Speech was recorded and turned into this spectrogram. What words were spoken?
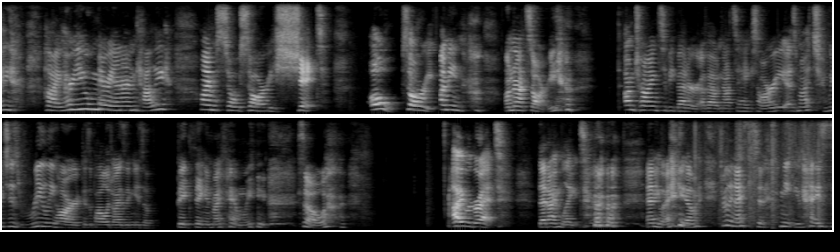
Hi, hi, are you Mariana and Callie? I'm so sorry, shit. Oh, sorry, I mean, I'm not sorry. I'm trying to be better about not saying sorry as much, which is really hard because apologizing is a big thing in my family. So, I regret that I'm late. anyway, um, it's really nice to meet you guys.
